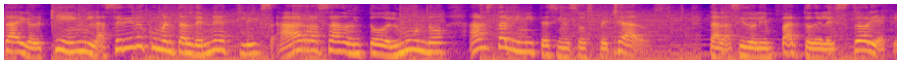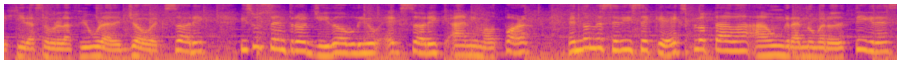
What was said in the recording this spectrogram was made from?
Tiger King, la serie documental de Netflix, ha arrasado en todo el mundo hasta límites insospechados. Tal ha sido el impacto de la historia que gira sobre la figura de Joe Exotic y su centro GW Exotic Animal Park, en donde se dice que explotaba a un gran número de tigres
